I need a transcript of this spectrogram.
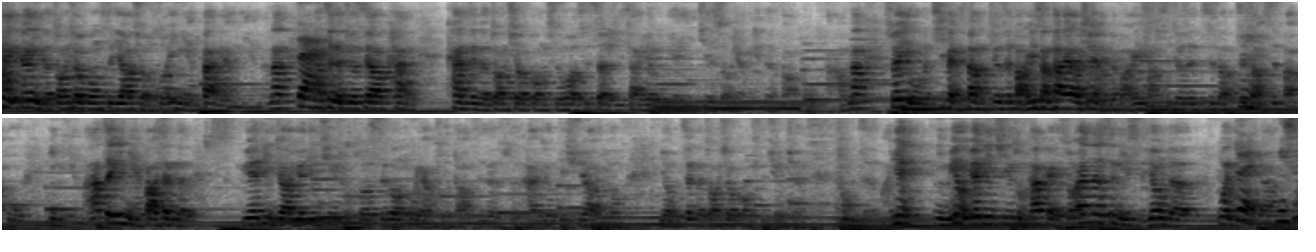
可以跟你的装修公司要求说一年半两年，那那这个就是要看看这个装修公司或者是设计商愿不愿意接受两年的保固。好，那所以我们基本上就是法律上大家要先有个法律常识，就是至少至少是保护一年嘛。那这一年发生的约定就要约定清楚，说施工不良所导致的损害就必须要有有这个装修公司全权负责嘛。因为你没有约定清楚，他可以说，哎，那是你使用的问题啊。对，你是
